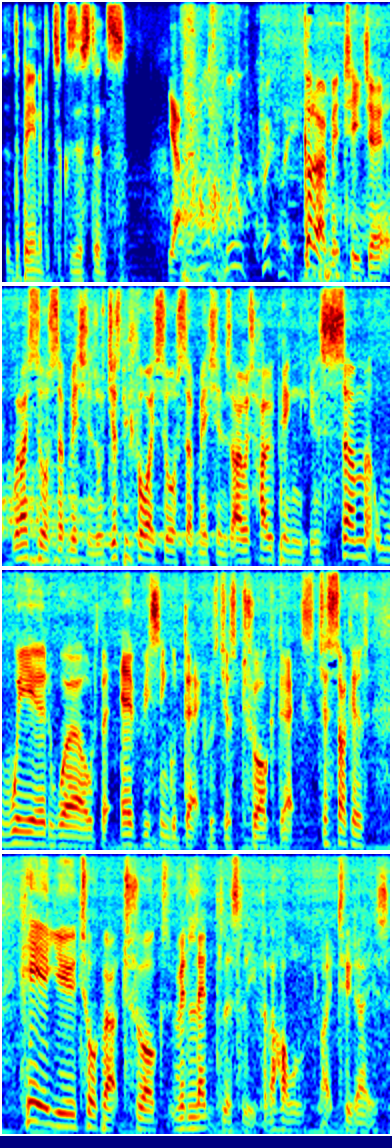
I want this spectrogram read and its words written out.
the bane of its existence. Yeah. Got to admit, TJ, when I saw submissions, or just before I saw submissions, I was hoping in some weird world that every single deck was just Trog decks, just so I could hear you talk about Trogs relentlessly for the whole like two days.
